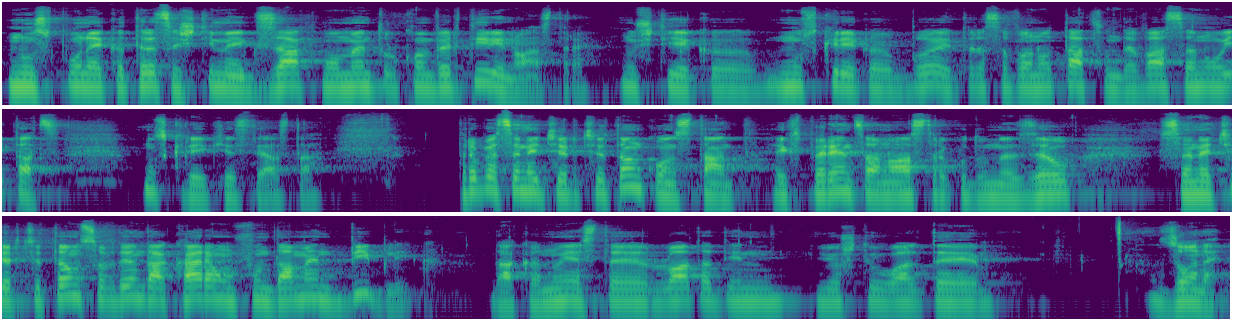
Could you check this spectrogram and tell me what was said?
nu spune că trebuie să știm exact momentul convertirii noastre. Nu, știe că, nu scrie că, băi, trebuie să vă notați undeva, să nu uitați. Nu scrie chestia asta. Trebuie să ne cercetăm constant experiența noastră cu Dumnezeu, să ne cercetăm să vedem dacă are un fundament biblic, dacă nu este luată din, eu știu, alte zone.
